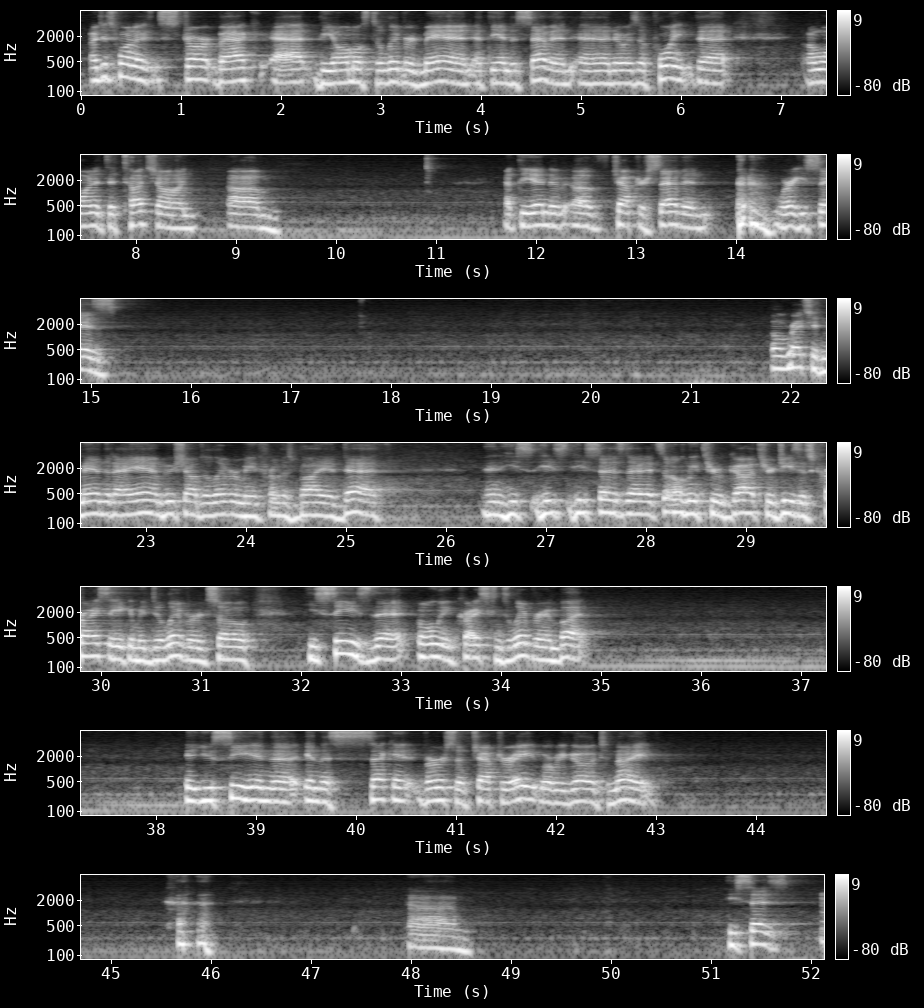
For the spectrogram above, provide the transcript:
I just want to start back at the almost delivered man at the end of seven. And there was a point that I wanted to touch on um, at the end of, of chapter seven, where he says, "O wretched man that I am, who shall deliver me from this body of death?" And he's, he's, he says that it's only through God, through Jesus Christ, that he can be delivered. So he sees that only Christ can deliver him. But you see in the in the second verse of chapter eight, where we go tonight. um, he says.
